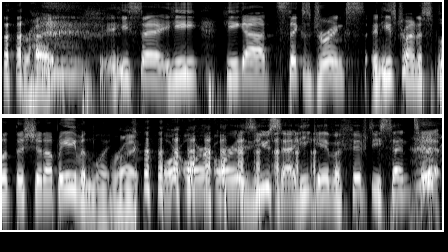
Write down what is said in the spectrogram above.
right? he said he he got six drinks and he's trying to split this shit up evenly. Right. Or, or, or as you said, he gave a fifty cent tip.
